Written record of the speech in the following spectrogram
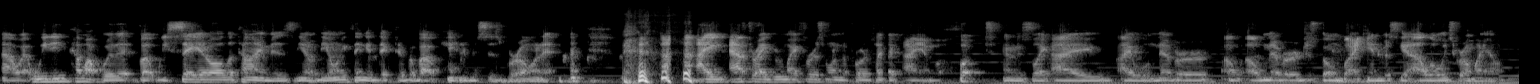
now, we didn't come up with it, but we say it all the time is, you know, the only thing addictive about cannabis is growing it. I after I grew my first one, in the prototype, I am hooked, and it's like I I will never I'll, I'll never just go and buy cannabis again. I'll always grow my own.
